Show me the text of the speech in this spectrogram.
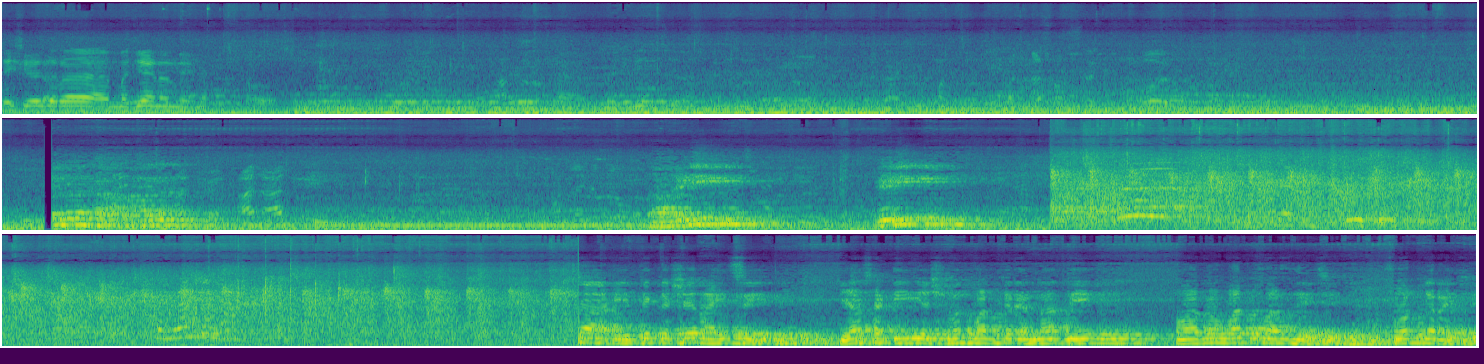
ليش ترى مجانا هنا Ready? Ready? आज आहे ते कसे राहायचे यासाठी यशवंत वाडकर यांना ते वारंवार त्रास द्यायचे फोन करायचे.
